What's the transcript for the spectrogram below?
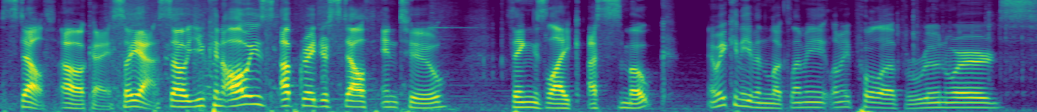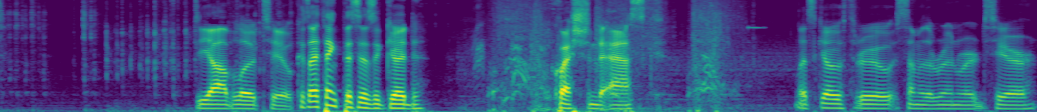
Stealth. Oh, okay. So yeah, so you can always upgrade your stealth into things like a smoke. And we can even look. Let me let me pull up rune words Diablo 2 cuz I think this is a good question to ask. Let's go through some of the rune words here.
